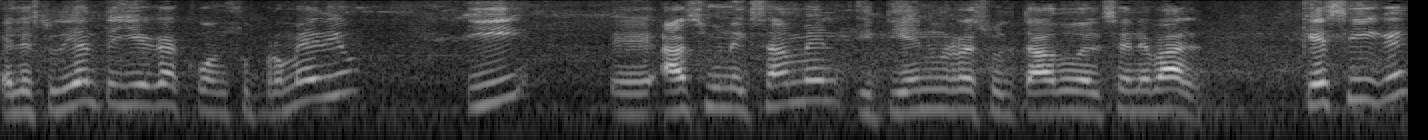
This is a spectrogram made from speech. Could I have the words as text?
El estudiante llega con su promedio y eh, hace un examen y tiene un resultado del Ceneval. ¿Qué sigue?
